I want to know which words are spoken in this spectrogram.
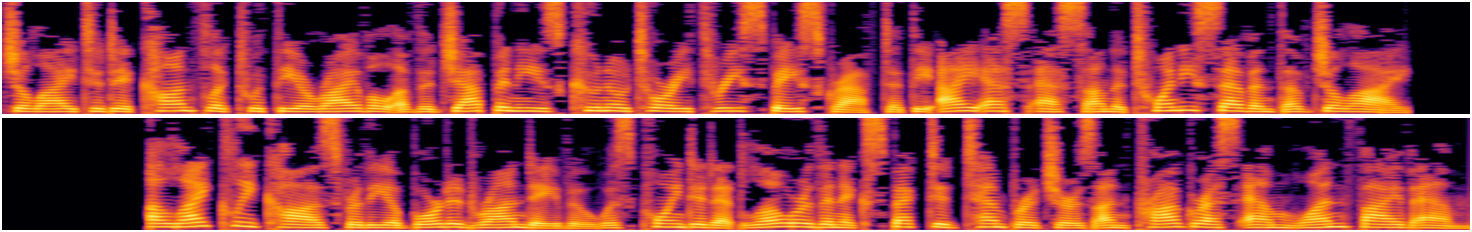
July to de-conflict with the arrival of the Japanese Kounotori 3 spacecraft at the ISS on 27 July. A likely cause for the aborted rendezvous was pointed at lower than expected temperatures on Progress M15M.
